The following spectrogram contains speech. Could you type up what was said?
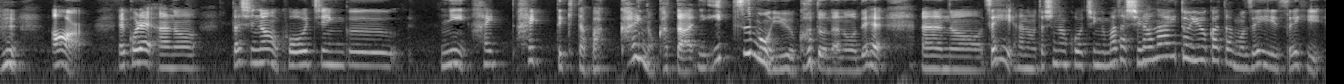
R. これ、あの、私のコーチングに入ってきたばっかりの方にいつも言うことなので、あの、ぜひ、あの、私のコーチングまだ知らないという方もぜひぜひ、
